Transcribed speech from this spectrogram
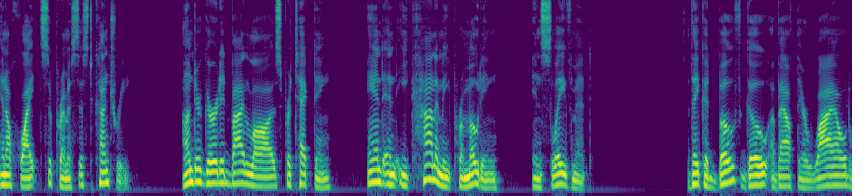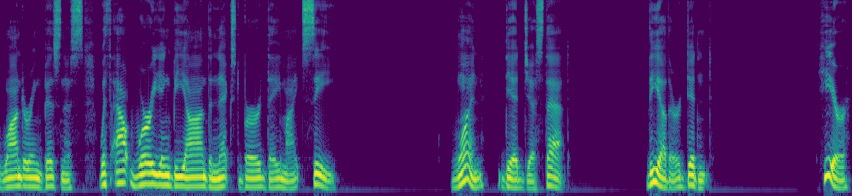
in a white supremacist country, undergirded by laws protecting and an economy promoting enslavement. They could both go about their wild, wandering business without worrying beyond the next bird they might see. One did just that the other didn't. Here,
